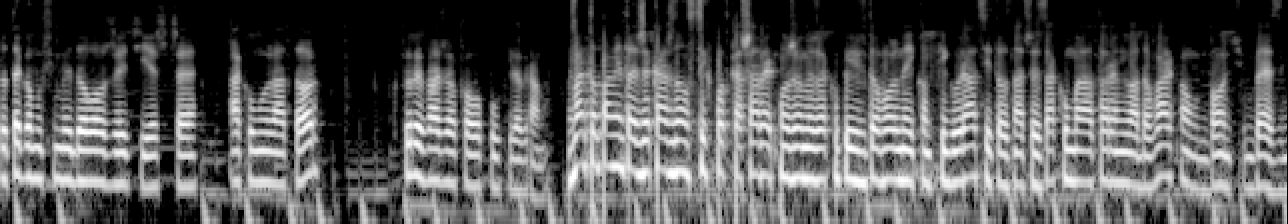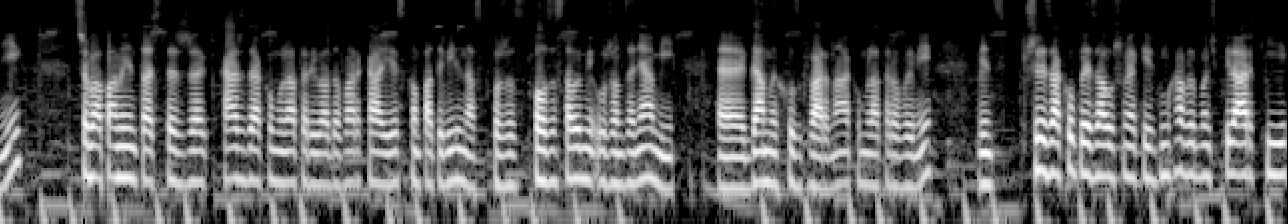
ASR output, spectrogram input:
Do tego musimy dołożyć jeszcze akumulator, który waży około pół kilograma. Warto pamiętać, że każdą z tych podkaszarek możemy zakupić w dowolnej konfiguracji, to znaczy z akumulatorem i ładowarką, bądź bez nich. Trzeba pamiętać też, że każdy akumulator i ładowarka jest kompatybilna z pozo- z pozostałymi urządzeniami e, gamy Husqvarna akumulatorowymi, więc przy zakupie załóżmy jakieś dmuchawy bądź pilarki,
